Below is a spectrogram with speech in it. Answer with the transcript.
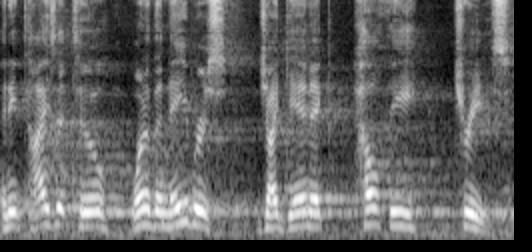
and he ties it to one of the neighbor's gigantic, healthy trees.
